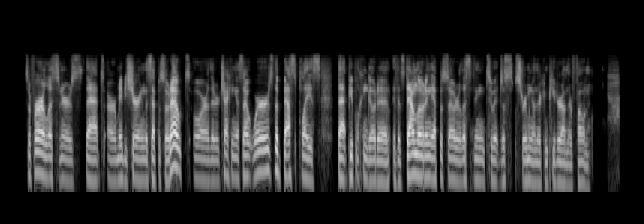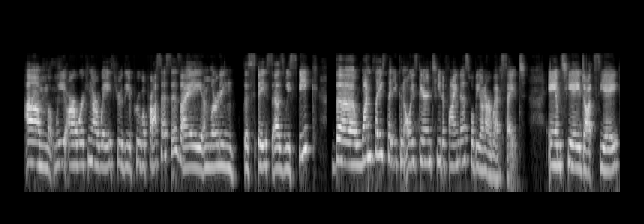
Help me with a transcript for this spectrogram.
so for our listeners that are maybe sharing this episode out or that are checking us out, where's the best place that people can go to if it's downloading the episode or listening to it just streaming on their computer on their phone? Um, we are working our way through the approval processes. I am learning the space as we speak. The one place that you can always guarantee to find us will be on our website, amta.ca.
